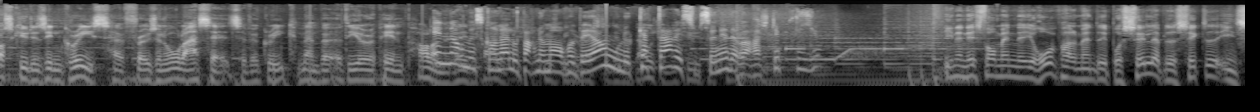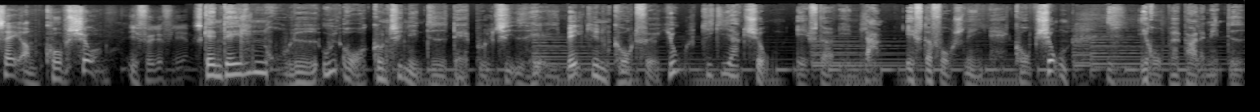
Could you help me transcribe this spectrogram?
Prosecutors in Greece have frozen all assets of a Greek member of the European Parliament. Énorme scandale au Parlement européen où le Qatar est soupçonné d'avoir acheté plusieurs. En af næstformændene i Europaparlamentet i Bruxelles er blevet sigtet i en sag om korruption. Ifølge flere... Skandalen rullede ud over kontinentet, da politiet her i Belgien kort før jul gik i aktion efter en lang efterforskning af korruption i Europaparlamentet.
